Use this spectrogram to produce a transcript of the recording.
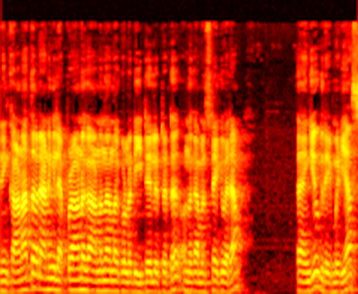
ഇനി കാണാത്തവരാണെങ്കിൽ എപ്പോഴാണ് കാണുന്നത് എന്നൊക്കെയുള്ള ഡീറ്റെയിൽ ഇട്ടിട്ട് ഒന്ന് കമൻസിലേക്ക് വരാം. താങ്ക് യു ഗ്രേറ്റ് മീഡിയാസ്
